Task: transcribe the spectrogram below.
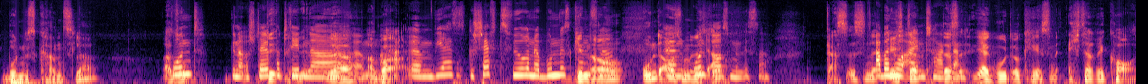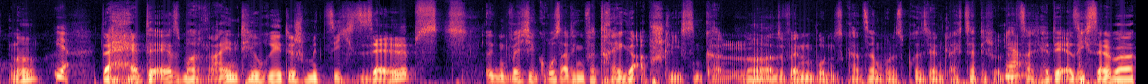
Bundeskanzler? Also und Genau, stellvertretender, ja, ähm, aber, ähm, wie heißt es, geschäftsführender Bundeskanzler. Genau, und Außenminister. Ähm, und Außenminister. Das ist eine aber echter, nur einen Tag das, lang. Ja gut, okay, ist ein echter Rekord, ne? Ja. Da hätte er jetzt mal rein theoretisch mit sich selbst irgendwelche großartigen Verträge abschließen können. Ne? Also wenn ein Bundeskanzler und Bundespräsident gleichzeitig unterzeichnet, ja. hätte er sich selber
